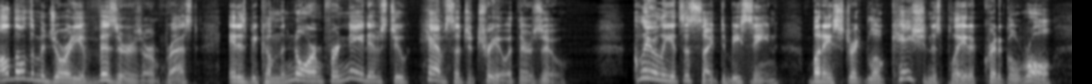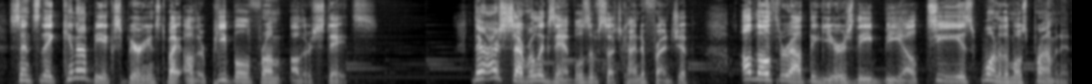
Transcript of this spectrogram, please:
Although the majority of visitors are impressed it has become the norm for natives to have such a trio at their zoo Clearly it's a sight to be seen but a strict location has played a critical role since they cannot be experienced by other people from other states. There are several examples of such kind of friendship Although throughout the years the BLT is one of the most prominent.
